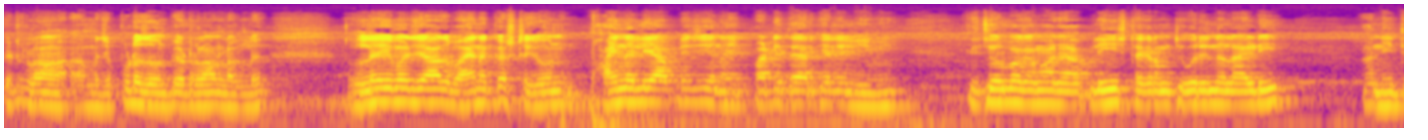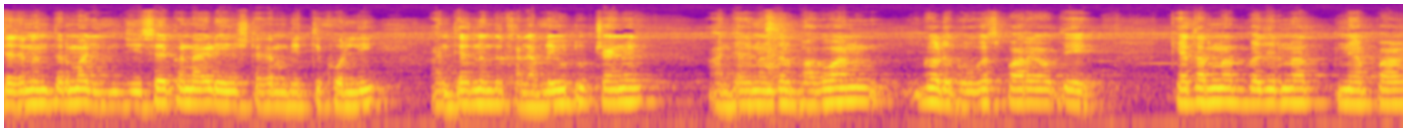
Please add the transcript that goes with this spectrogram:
पेट्रोल आण- म्हणजे पुढं जाऊन पेट्रोल आणावं लागलं. लय म्हणजे आज भयानक कष्ट घेऊन फायनली आपली जी आहे ना एक पाटी तयार केलेली आहे मी. तिच्यावर बघा माझ्या आपली इंस्टाग्रामची ओरिजिनल आय डी आणि त्याच्यानंतर माझी जी सेकंड आय डी इंस्टाग्रामची ती खोलली. आणि त्याच्यानंतर खाली आपलं यूट्यूब चॅनल आणि त्याच्यानंतर भगवानगड घोगस पारगाव ते केदारनाथ बद्रीनाथ नेपाळ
